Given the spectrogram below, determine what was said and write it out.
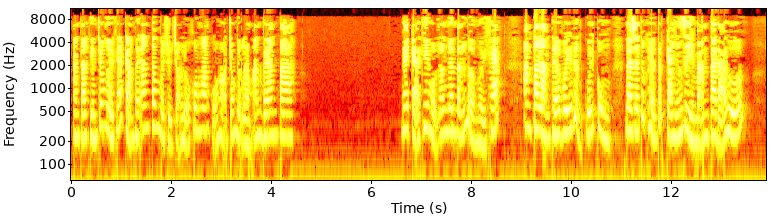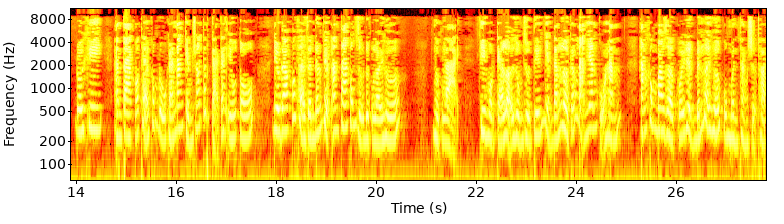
Anh ta khiến cho người khác cảm thấy an tâm về sự chọn lựa khôn ngoan của họ trong việc làm ăn với anh ta Ngay cả khi một doanh nhân đánh lừa người khác anh ta làm thế với ý định cuối cùng là sẽ thực hiện tất cả những gì mà anh ta đã hứa. Đôi khi, anh ta có thể không đủ khả năng kiểm soát tất cả các yếu tố. Điều đó có thể dẫn đến việc anh ta không giữ được lời hứa. Ngược lại, khi một kẻ lợi dụng sự tín nhiệm đánh lừa các nạn nhân của hắn, hắn không bao giờ có ý định biến lời hứa của mình thành sự thật.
